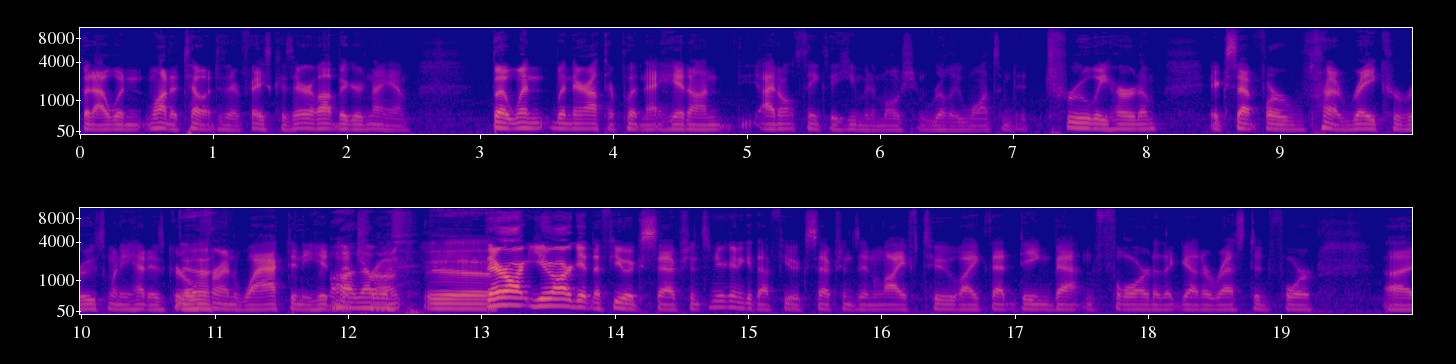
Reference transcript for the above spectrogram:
but I wouldn't want to tell it to their face because they're a lot bigger than I am. But when when they're out there putting that hit on, I don't think the human emotion really wants them to truly hurt them, except for Rae Carruth when he had his Yeah. whacked and he hid in Oh, the that was- trunk. Yeah. There are you are getting a few exceptions, and you're going to get that few exceptions in life too, like that dingbat in Florida that got arrested for uh,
